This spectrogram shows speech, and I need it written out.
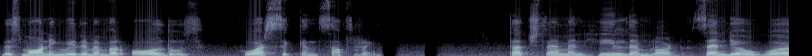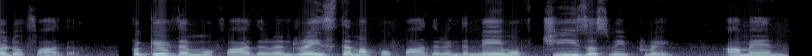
this morning we remember all those who are sick and suffering. Touch them and heal them, Lord. Send your word, O Father. Forgive them, O Father, and raise them up, O Father. In the name of Jesus we pray. Amen.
